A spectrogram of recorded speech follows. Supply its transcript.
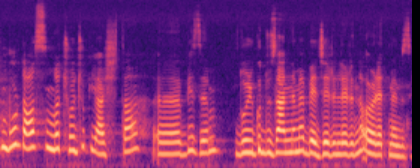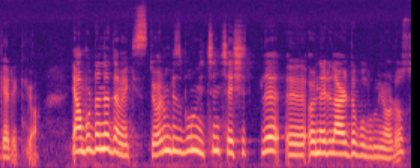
Burada aslında çocuk yaşta e, bizim duygu düzenleme becerilerini öğretmemiz gerekiyor. Yani burada ne demek istiyorum? Biz bunun için çeşitli e, önerilerde bulunuyoruz.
